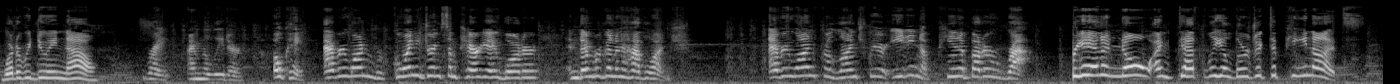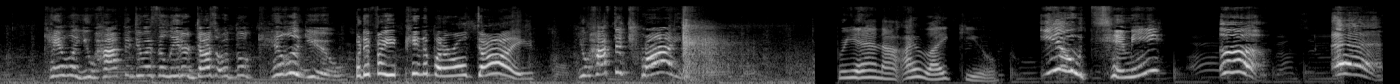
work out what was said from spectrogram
what are we doing now? Right, I'm the leader. Okay, everyone, we're going to drink some Perrier water and then we're going to have lunch. Everyone, for lunch, we are eating a peanut butter wrap. Brianna, no! I'm deathly allergic to peanuts! Kayla, you have to do as the leader does or they'll kill you. But if I eat peanut butter, I'll die! You have to try. Brianna, I like you. Ew, Timmy. Ugh. Eh.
